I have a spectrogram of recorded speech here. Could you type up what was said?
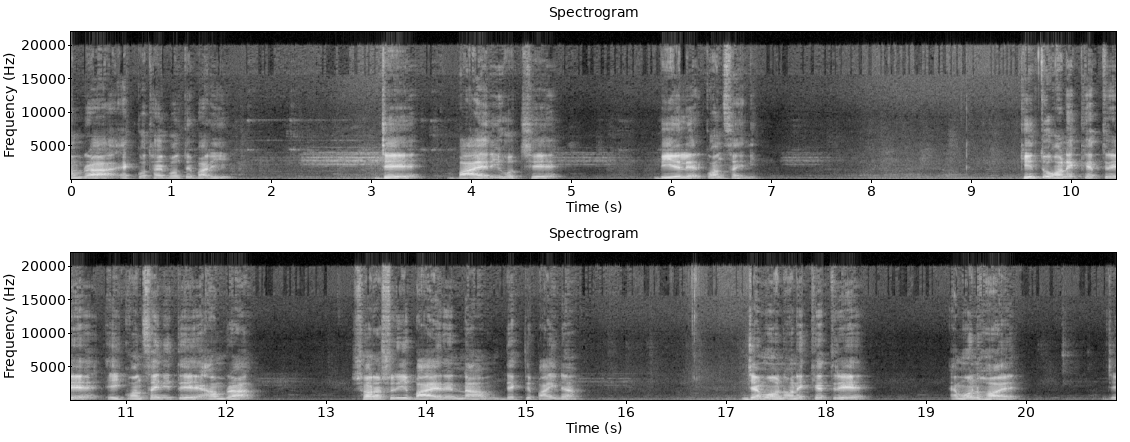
আমরা এক কথায় বলতে পারি যে বায়ারই হচ্ছে বিএল এর কনসাইনি কিন্তু অনেক ক্ষেত্রে এই কনসাইনিতে আমরা সরাসরি বায়ারের নাম দেখতে পাই না। যেমন অনেক ক্ষেত্রে এমন হয় যে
